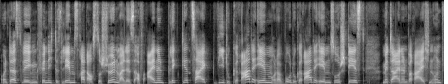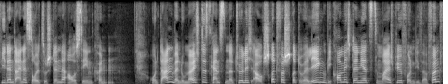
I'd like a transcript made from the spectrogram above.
und deswegen finde ich das Lebensrad auch so schön, weil es auf einen Blick dir zeigt, wie du gerade eben oder wo du gerade eben so stehst mit deinen Bereichen und wie denn deine Sollzustände aussehen könnten. Und dann, wenn du möchtest, kannst du natürlich auch Schritt für Schritt überlegen, wie komme ich denn jetzt zum Beispiel von dieser 5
